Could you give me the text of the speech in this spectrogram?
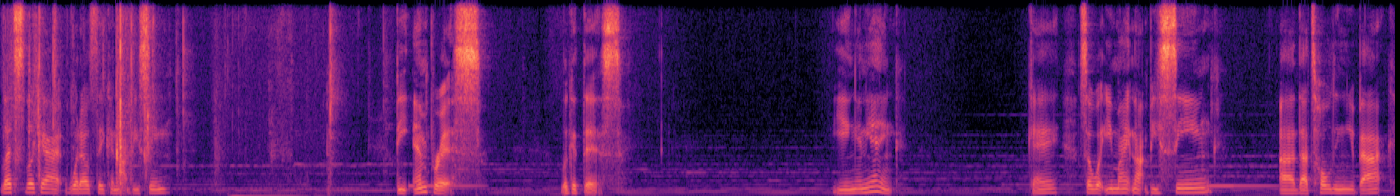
Let's look at what else they cannot be seen. The Empress. Look at this yin and yang. Okay, so what you might not be seeing uh, that's holding you back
